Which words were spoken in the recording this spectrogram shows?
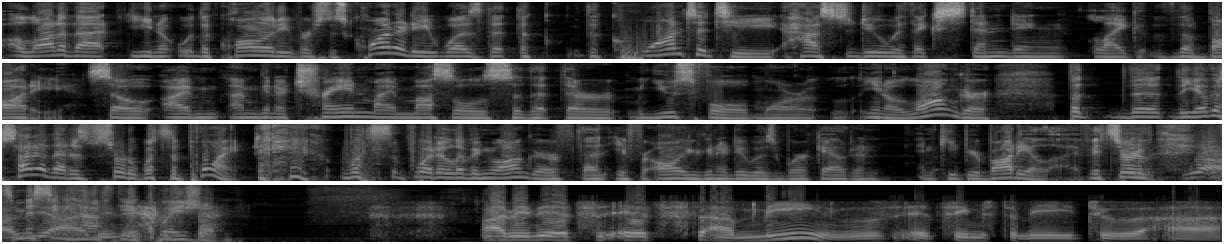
a lot of that, you know, the quality versus quantity was that the the quantity has to do with extending like the body. So I'm I'm going to train my muscles so that they're useful more, you know, longer. But the the other side of that is sort of what's the point? what's the point of living longer if that if all you're going to do is work out and, and keep your body alive? It's sort of well, it's missing yeah, half I mean, the equation. I mean, it's it's a means. It seems to me to uh,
